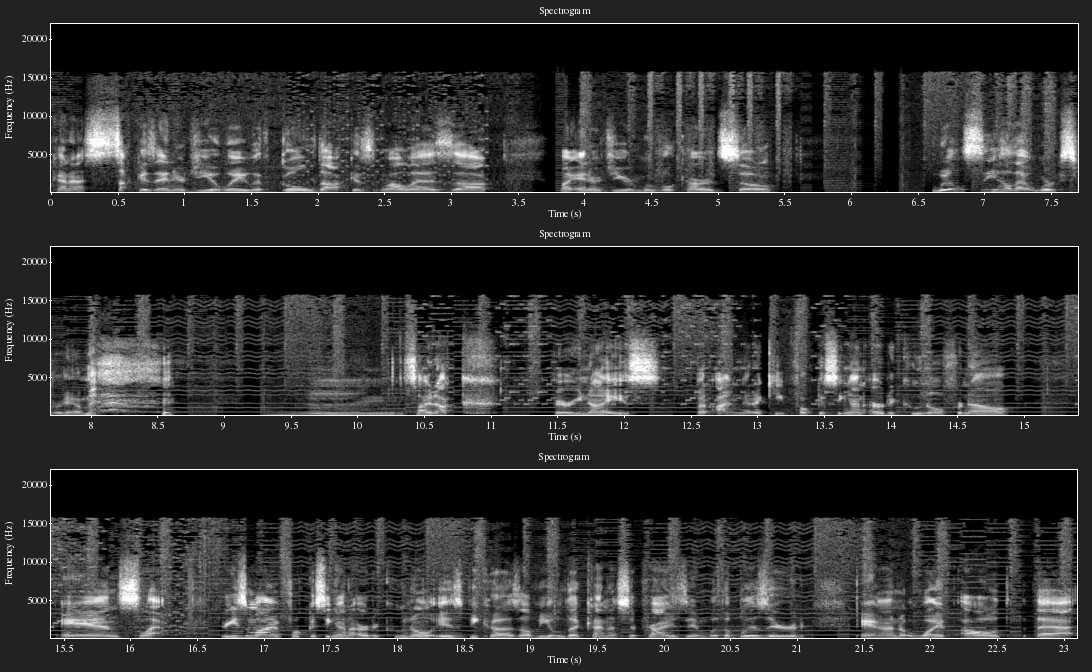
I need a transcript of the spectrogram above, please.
kind of suck his energy away with Golduck as well as uh, my energy removal cards, so we'll see how that works for him. Hmm, Psyduck. Very nice. But I'm going to keep focusing on Articuno for now. And Slap. The reason why I'm focusing on Articuno is because I'll be able to kind of surprise him with a Blizzard and wipe out that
